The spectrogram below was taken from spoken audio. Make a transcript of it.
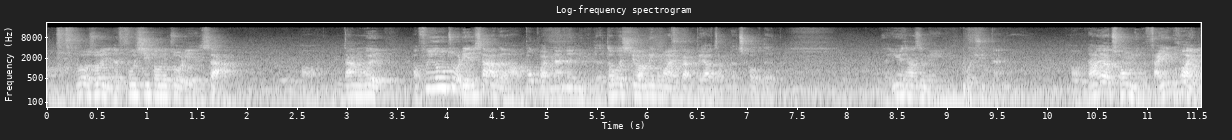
哦，如果说你的夫妻宫做连煞，哦，你当然会，啊，夫妻宫做连煞的哈，不管男的女的，都会希望另外一半不要长得丑的，对，因为她是美女，会去男，哦，然后要聪明，反应快的，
